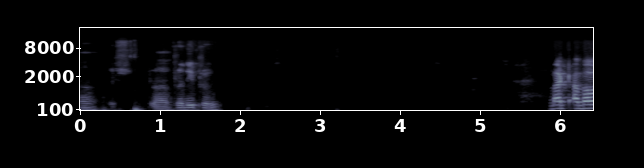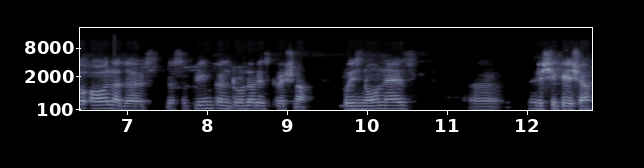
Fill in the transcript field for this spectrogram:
Uh, Pradeep Prabhu. But above all others, the supreme controller is Krishna, who is known as uh, Rishikesha.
